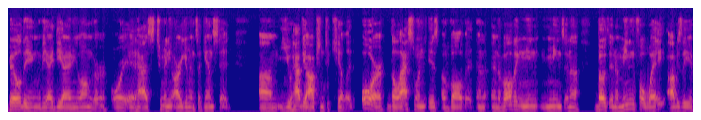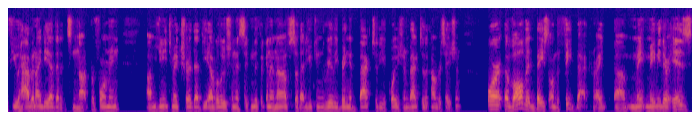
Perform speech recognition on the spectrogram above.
building the idea any longer or it has too many arguments against it um, you have the option to kill it. Or the last one is evolve it. And, and evolving mean, means in a both in a meaningful way. Obviously if you have an idea that it's not performing um, you need to make sure that the evolution is significant enough so that you can really bring it back to the equation back to the conversation or evolve it based on the feedback, right? Uh, may, maybe there is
